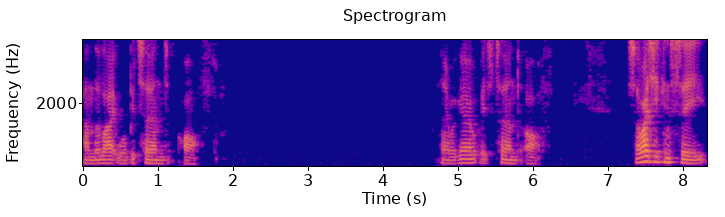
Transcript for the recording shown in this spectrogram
And the light will be turned off. There we go, it's turned off. So as you can see,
